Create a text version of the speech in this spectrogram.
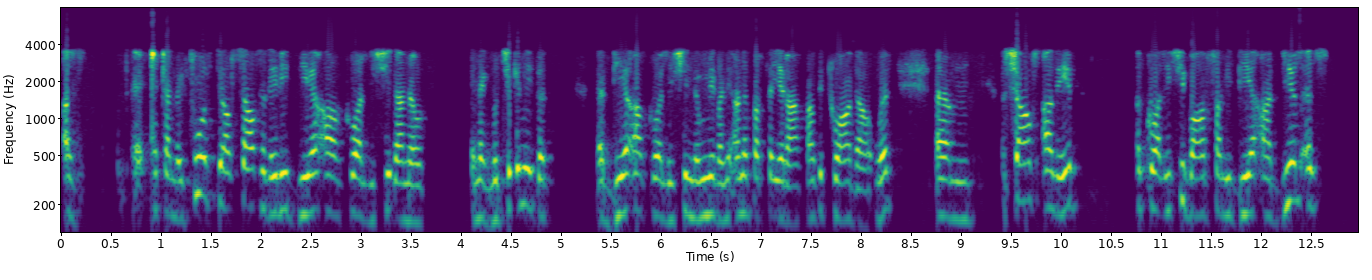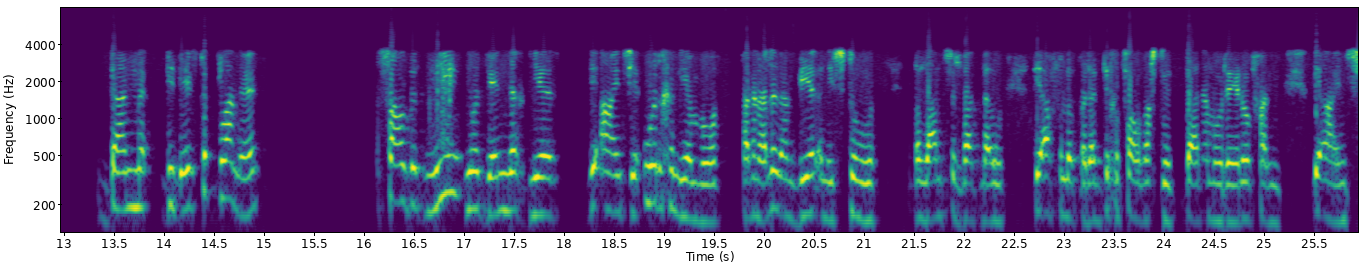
as ek kan my voorstel selfs dat hierdie DA koalisie dan nou en ek moet seker nie dat 'n DA koalisie noem nie want die ander partye raak altyd kwaad daaroor. Ehm um, selfs al het 'n koalisie waarvan die DA deel is, dan die beste planne sal dit nie noodwendig deur die ANC oorgeneem word van hulle dan weer in die stoel balans soos wat nou die afgelope ruk die geval was toe Dana Morero van die ANC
